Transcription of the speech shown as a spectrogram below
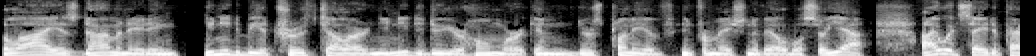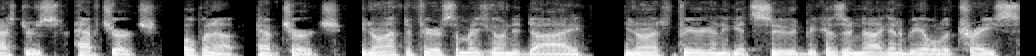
the lie is dominating. You need to be a truth teller and you need to do your homework, and there's plenty of information available. So, yeah, I would say to pastors, have church, open up, have church. You don't have to fear somebody's going to die. You don't have to fear you're going to get sued because they're not going to be able to trace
